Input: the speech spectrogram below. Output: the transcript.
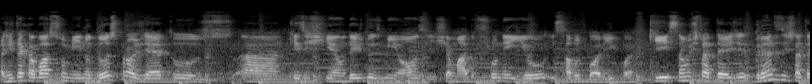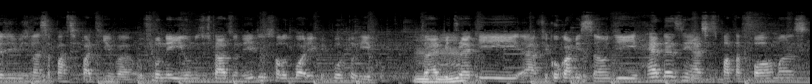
a gente acabou assumindo dois projetos ah, que existiam desde 2011, chamado FluNEU e Saúde Boricua, que são estratégias, grandes estratégias de vigilância participativa, o FluNEU nos Estados Unidos e o Saúde Boricua em Porto Rico. Então a Uhum. EpiTrack ah, ficou com a missão de redesenhar essas plataformas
